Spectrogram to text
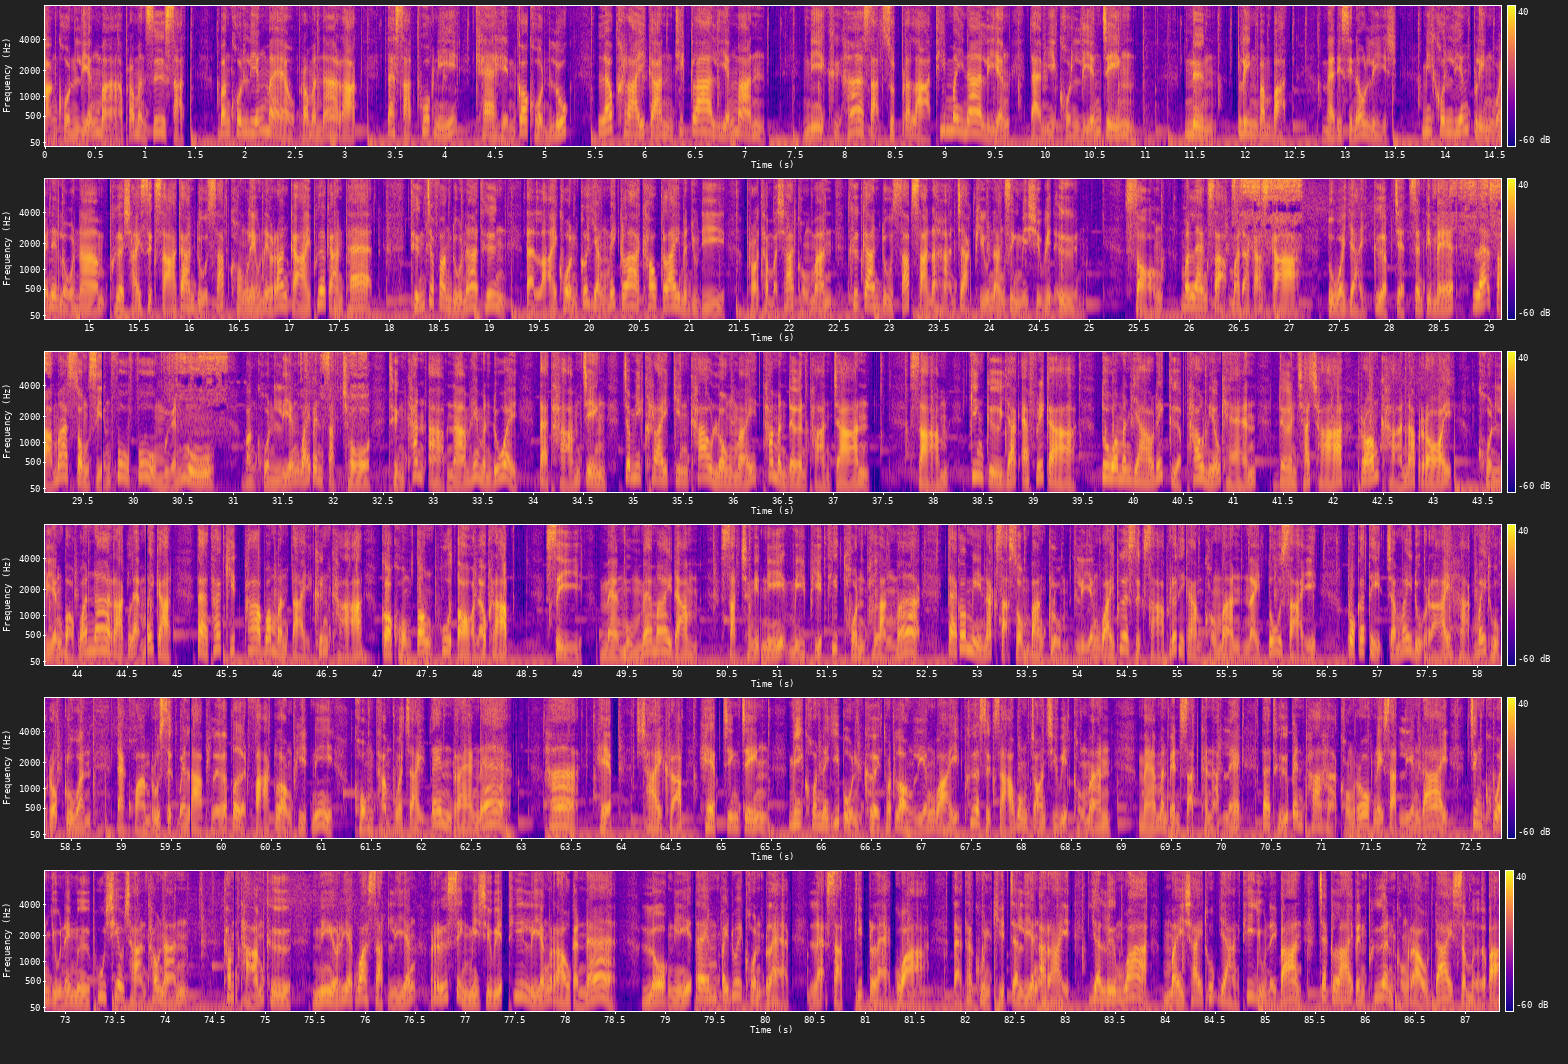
บางคนเลี้ยงหมาเพราะมันซื่อสัตย์บางคนเลี้ยงแมวเพราะมันน่ารัก แต่สัตว์พวกนี้แค่เห็นก็ขนลุก แล้วใครกันที่กล้าเลี้ยงมัน นี่คือ 5 สัตว์สุดประหลาดที่ไม่น่าเลี้ยง แต่มีคนเลี้ยงจริง 1. ปลิงบำบัด medicinal leash มีคนเลี้ยงปลิงไว้ในโหลน้ำเพื่อใช้ศึกษาการดูดซับของเหลวในร่างกายเพื่อการแพทย์ ถึงจะฟังดูน่าทึ่ง แต่หลายคนก็ยังไม่กล้าเข้าใกล้มันอยู่ดี เพราะธรรมชาติของมันคือการดูดซับสารอาหารจากผิวหนังสิ่งมีชีวิตอื่น 2. แมลงสาบมาดากัสการ์ตัวใหญ่เกือบ 7 เซนติเมตร และสามารถส่งเสียงฟู่ฟู่เหมือนงู บางคนเลี้ยงไว้เป็นสัตว์โชว์ ถึงขั้นอาบน้ำให้มันด้วย แต่ถามจริง จะมีใครกินข้าวลงไหม ถ้ามันเดินผ่านจาน 3. กิ้งกือยักษ์แอฟริกา ตัวมันยาวได้เกือบเท่านิ้วแขน เดินช้าๆ พร้อมขานับร้อย คนเลี้ยงบอกว่าน่ารักและไม่กัด แต่ถ้าคิดภาพว่ามันไต่ขึ้นขา ก็คงต้องพูดต่อแล้วครับ 4. แมงมุมแม่ไม้ดำ สัตว์ชนิดนี้มีพิษที่ทนพลังมาก แต่ก็มีนักสะสมบางกลุ่มเลี้ยงไว้เพื่อศึกษาพฤติกรรมของมันในตู้ใส ปกติจะไม่ดุร้ายหากไม่ถูกรบกวน แต่ความรู้สึกเวลาเผลอเปิดฝากล่องผิดนี่ คงทำหัวใจเต้นแรงแน่ 5. เห็บ ใช่ครับ เห็บจริง ๆ มีคนในญี่ปุ่นเคยทดลองเลี้ยงไว้ เพื่อศึกษาวงจรชีวิตของมัน แม้มันเป็นสัตว์ขนาดเล็ก แต่ถือเป็นพาหะของโรคในสัตว์เลี้ยงได้ จึงควรอยู่ในมือผู้เชี่ยวชาญเท่านั้นคำถามคือ นี่เรียกว่าสัตว์เลี้ยง หรือสิ่งมีชีวิตที่เลี้ยงเรากันแน่โลกนี้เต็มไปด้วยคนแปลก และสัตว์ที่แปลกกว่า แต่ถ้าคุณคิดจะเลี้ยงอะไร อย่าลืมว่าไม่ใช่ทุกอย่างที่อยู่ในบ้าน จะกลายเป็นเพื่อนของเราได้เสมอไป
